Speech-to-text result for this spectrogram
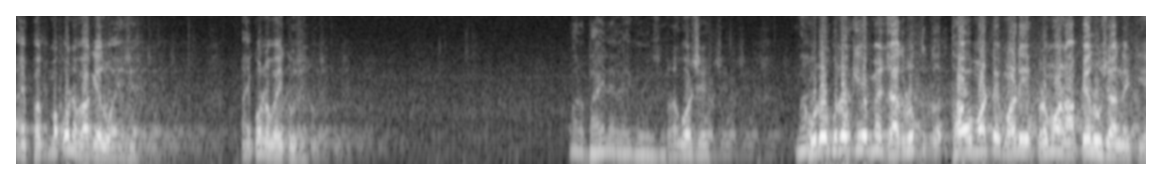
અહીં પગમાં કોને વાગેલું અહીં છે? અહીં કોને વાગ્યું છે? મારા ભાઈને લાગ્યો છે. બરાબર છે. પૂરો પૂરો કે મેં જાગૃત થવા માટે મારી પ્રમાણ આપેલું છે આને કે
